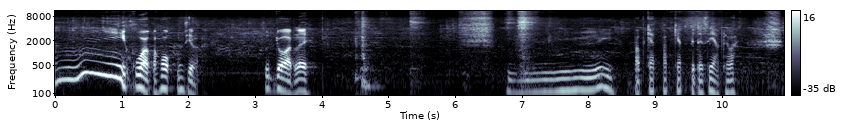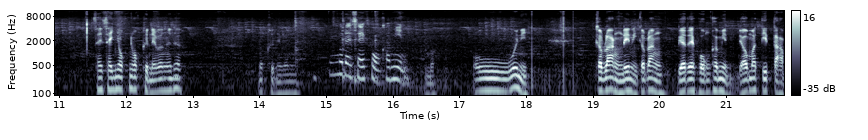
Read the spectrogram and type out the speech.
อืมขัวกับหกจังสิล่ะ สุดยอดเลยเฮ้ยปรับแก๊สปรับแก๊สเป็นแต่เสียบใช่ปะใส่ใส่ยกยกขึ้นในเบื้องนั้นเถอะยกขึ้นในเบื้องนั้นไม่ได้ใช้ผงขมิ้นบ่โอ้ยนี่กำลังได้นี่กำลังเดือดได้ผงขมิ้นเดี๋ยวมาติดตาม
